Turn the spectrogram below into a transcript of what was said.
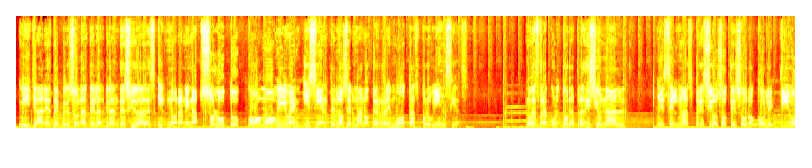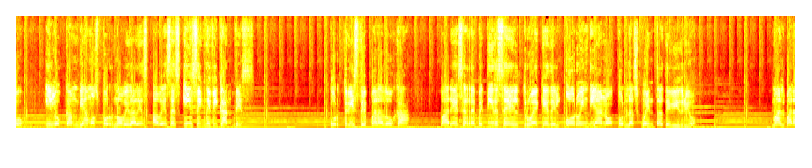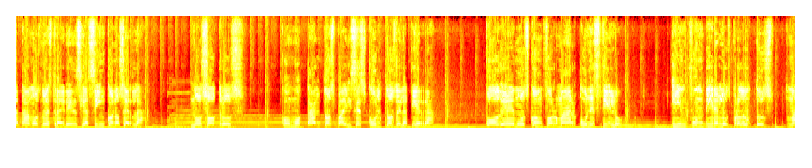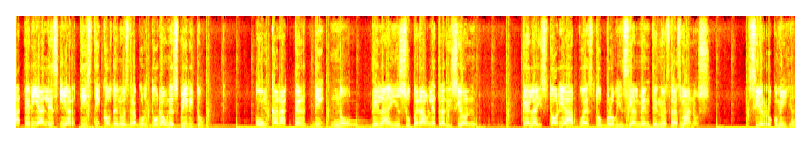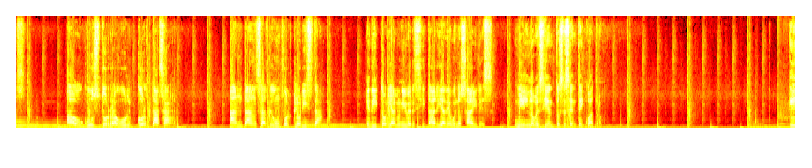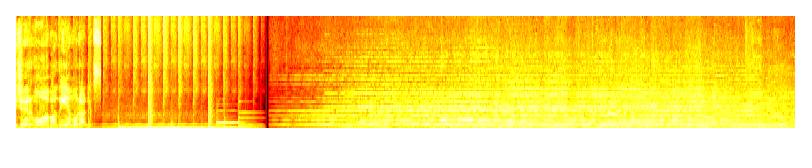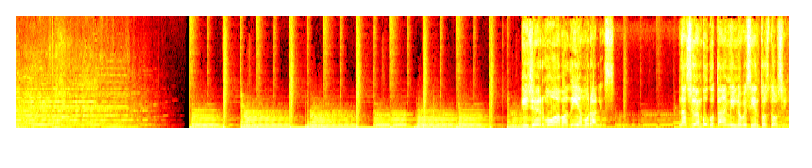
Millares de personas de las grandes ciudades ignoran en absoluto cómo viven y sienten los hermanos de remotas provincias. Nuestra cultura tradicional es el más precioso tesoro colectivo y lo cambiamos por novedades a veces insignificantes. Por triste paradoja, parece repetirse el trueque del oro indiano por las cuentas de vidrio. Malbaratamos nuestra herencia sin conocerla. Nosotros, como tantos países cultos de la tierra, podemos conformar un estilo, infundir en los productos materiales y artísticos de nuestra cultura un espíritu, un carácter digno de la insuperable tradición que la historia ha puesto provincialmente en nuestras manos. Cierro comillas. Augusto Raúl Cortázar. Andanzas de un folclorista. Editorial Universitaria de Buenos Aires, 1964. Guillermo Abadía Morales. Guillermo Abadía Morales. Nació en Bogotá en 1912.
